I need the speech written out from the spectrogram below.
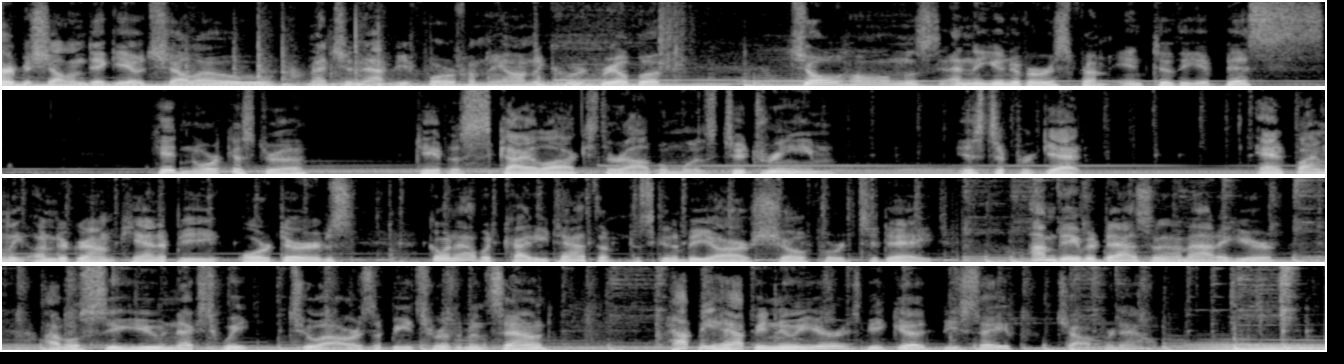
Heard Meshell Ndegeocello cello, mentioned that before from the Omnichord Real Book. Joel Holmes and the Universe from Into the Abyss. Hidden Orchestra gave us Skylarks. Their album was To Dream is to Forget. And finally, Underground Canopy hors d'oeuvres going out with Kaidi Tatham. This is going to be our show for today. I'm David Basson. I'm out of here. I will see you next week. Two hours of beats, rhythm, and sound. Happy, happy New Year. Be good, be safe. Ciao for now.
